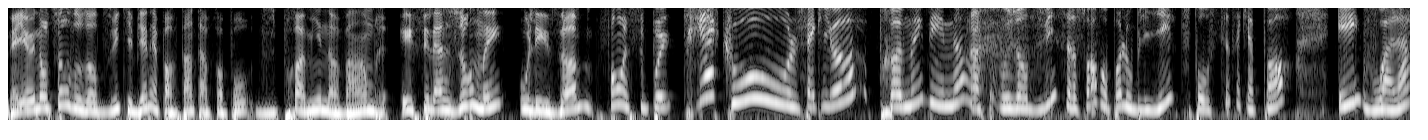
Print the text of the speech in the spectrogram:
Mais il y a une autre chose aujourd'hui qui est bien importante à propos du 1er novembre et c'est la journée où les hommes font un souper. Très cool. Fait que là, prenez des notes. Ah. Aujourd'hui, ce soir, faut pas l'oublier. Petit post-it à quatre parts. Et voilà,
